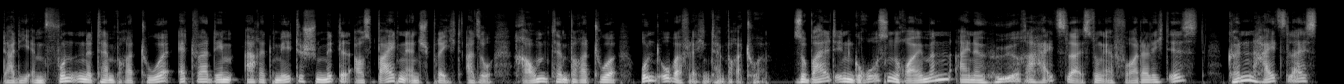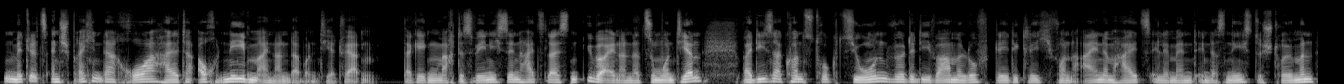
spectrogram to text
da die empfundene Temperatur etwa dem arithmetischen Mittel aus beiden entspricht, also Raumtemperatur und Oberflächentemperatur. Sobald in großen Räumen eine höhere Heizleistung erforderlich ist, können Heizleisten mittels entsprechender Rohrhalter auch nebeneinander montiert werden. Dagegen macht es wenig Sinn, Heizleisten übereinander zu montieren. Bei dieser Konstruktion würde die warme Luft lediglich von einem Heizelement in das nächste strömen,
